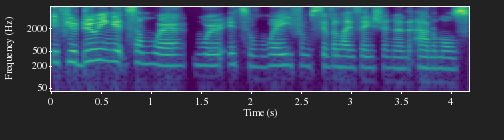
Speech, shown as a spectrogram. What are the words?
If you're doing it somewhere where it's away from civilization and animals,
